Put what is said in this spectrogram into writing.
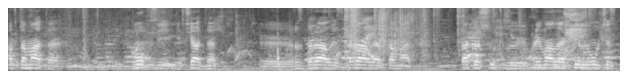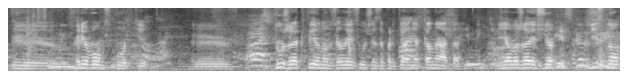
автомата. Хлопці, дівчата розбирали, збирали автомат. Також е, приймали активну участь е, в гирьовому спорті. Е, Дуже активно взяли участь за притягнення каната. Я вважаю, що дійсно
